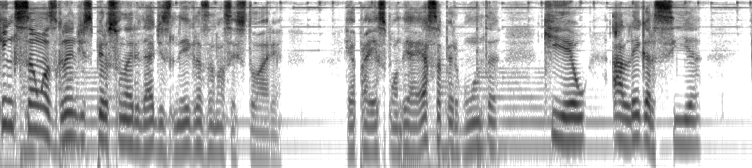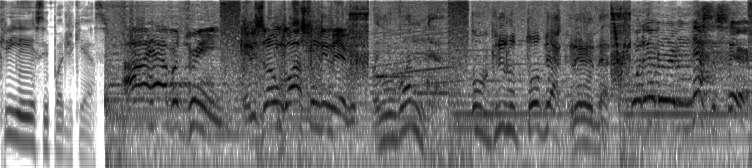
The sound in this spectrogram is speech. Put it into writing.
Quem são as grandes personalidades negras da nossa história? É para responder a essa pergunta que eu, Ale Garcia, criei esse podcast. I have a dream. Eles não gostam de negro. O grilo todo é a grana. Whatever necessary.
